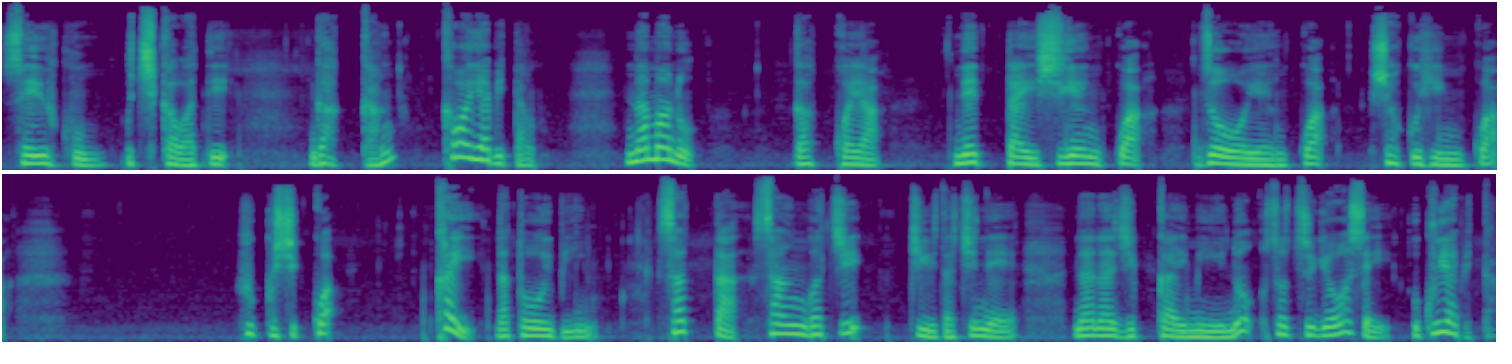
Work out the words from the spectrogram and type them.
制服内川て学館川やびたん生の学校や熱帯資源科造園科食品科福祉科会な遠い便去った3月1日ね70回目の卒業生ウクヤビタ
